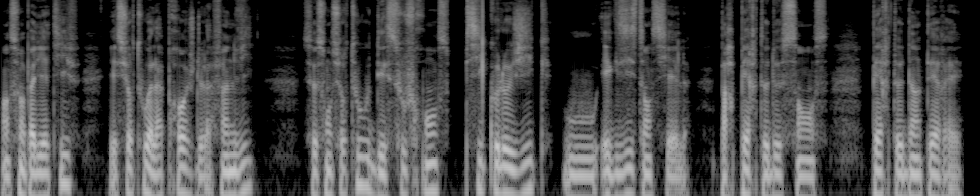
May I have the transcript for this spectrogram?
En soins palliatifs, et surtout à l'approche de la fin de vie, ce sont surtout des souffrances psychologiques ou existentielles, par perte de sens, perte d'intérêt,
